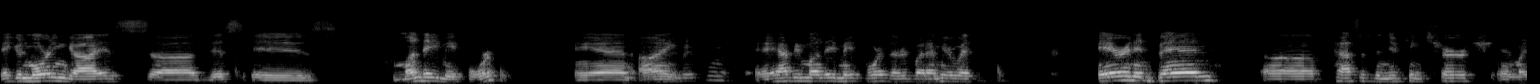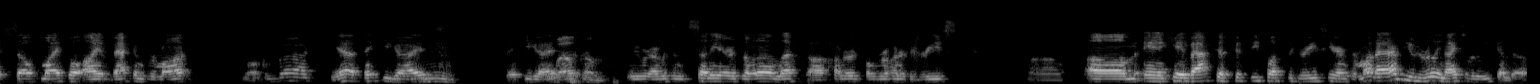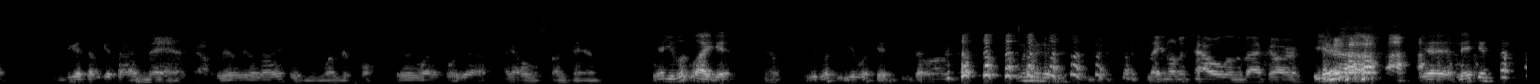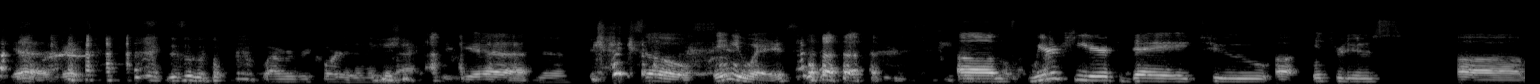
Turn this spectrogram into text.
Hey, good morning, guys. Uh, this is Monday, May 4th. And I, hey, happy Monday, May 4th, everybody. I'm here with Aaron and Ben, uh, pastors of the New King Church, and myself, Michael. I am back in Vermont. Welcome back. Yeah, thank you guys. Mm. Thank you guys. Welcome. We were, I was in sunny Arizona, left a 100, over 100 degrees. Wow. Um, and came back to 50 plus degrees here in Vermont. It actually was really nice over the weekend, though. Did you guys have a good time? Man, Really, really nice. this was wonderful. Really wonderful. Yeah. I got a little suntan. Yeah, you look like it. Yep. You look, you look it. Laying on a towel in the backyard. yeah. Yeah. Naked. Yeah. That's great. this is why we recorded and then go back. Yeah. Yeah. So, anyways, um, we're here today to uh, introduce um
